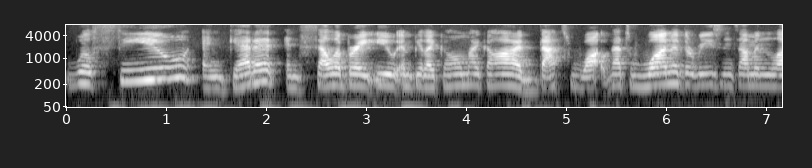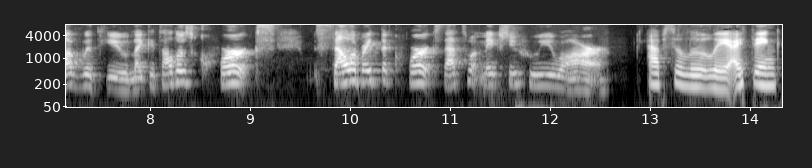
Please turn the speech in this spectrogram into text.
will see you and get it and celebrate you and be like oh my god that's what that's one of the reasons i'm in love with you like it's all those quirks celebrate the quirks. That's what makes you who you are. Absolutely. I think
